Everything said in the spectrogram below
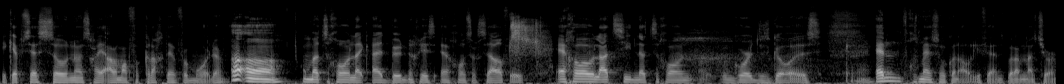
ik heb zes zonen, ga je allemaal verkrachten en vermoorden Uh-uh. omdat ze gewoon like, uitbundig is en gewoon zichzelf is. En gewoon laat zien dat ze gewoon een gorgeous girl is. En volgens mij is ze ook een OnlyFans, but I'm not sure.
